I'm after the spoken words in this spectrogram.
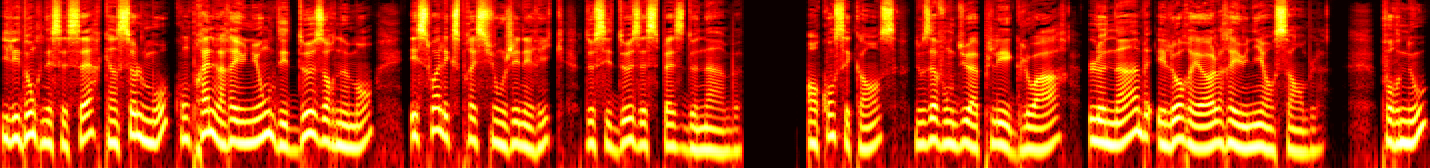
Il est donc nécessaire qu'un seul mot comprenne la réunion des deux ornements et soit l'expression générique de ces deux espèces de nimbes. En conséquence, nous avons dû appeler gloire le nimbe et l'auréole réunis ensemble. Pour nous,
